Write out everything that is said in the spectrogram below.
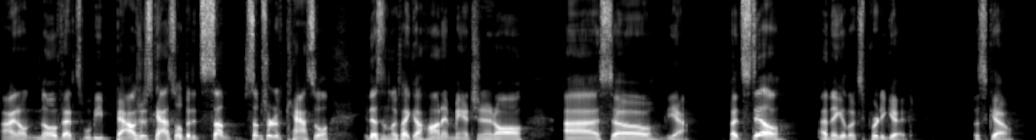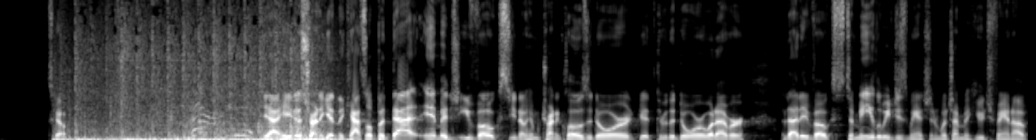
I don't know if that will be Bowser's castle, but it's some some sort of castle. It doesn't look like a haunted mansion at all. Uh, so yeah, but still, I think it looks pretty good. Let's go. Let's go. Yeah, he's just trying to get in the castle, but that image evokes, you know, him trying to close the door, get through the door, whatever. That evokes to me Luigi's Mansion, which I'm a huge fan of.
